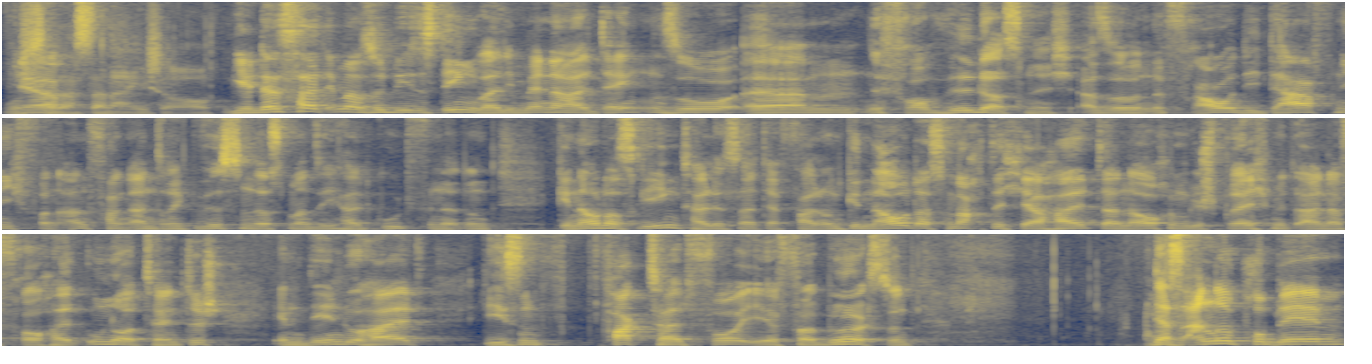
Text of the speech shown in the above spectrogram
wusste ja. das dann eigentlich auch. Ja, das ist halt immer so dieses Ding, weil die Männer halt denken so, ähm, eine Frau will das nicht. Also eine Frau, die darf nicht von Anfang an direkt wissen, dass man sie halt gut findet. Und genau das Gegenteil ist halt der Fall. Und genau das macht dich ja halt dann auch im Gespräch mit einer Frau halt unauthentisch, indem du halt diesen Fakt halt vor ihr verbirgst. Und das andere Problem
